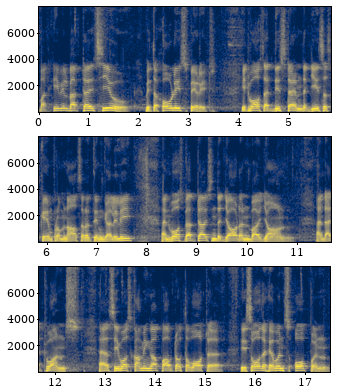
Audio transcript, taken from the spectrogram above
but he will baptize you with the Holy Spirit. It was at this time that Jesus came from Nazareth in Galilee and was baptized in the Jordan by John. And at once, as he was coming up out of the water, he saw the heavens open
